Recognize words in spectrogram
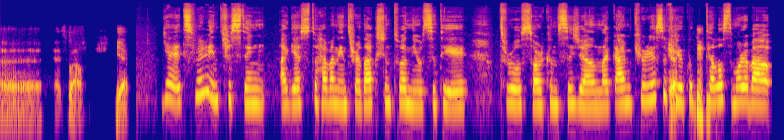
uh, as well. Yeah. Yeah, it's very interesting, I guess, to have an introduction to a new city through circumcision. Like, I'm curious if yeah. you could tell us more about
